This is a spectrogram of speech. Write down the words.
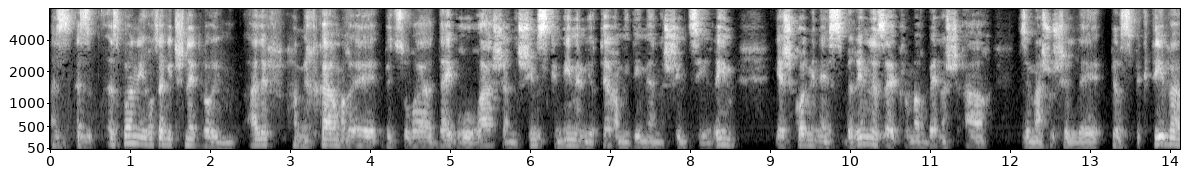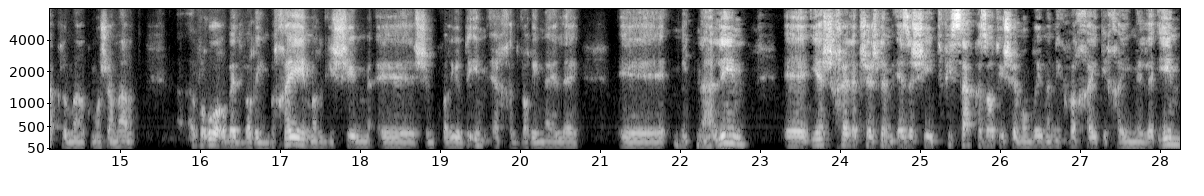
אז, אז, אז פה אני רוצה להגיד שני דברים. א', המחקר מראה בצורה די ברורה שאנשים זקנים הם יותר עמידים מאנשים צעירים, יש כל מיני הסברים לזה, כלומר בין השאר זה משהו של אה, פרספקטיבה, כלומר כמו שאמרת, עברו הרבה דברים בחיים, מרגישים אה, שהם כבר יודעים איך הדברים האלה אה, מתנהלים, אה, יש חלק שיש להם איזושהי תפיסה כזאת שהם אומרים אני כבר חייתי חיים מלאים,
